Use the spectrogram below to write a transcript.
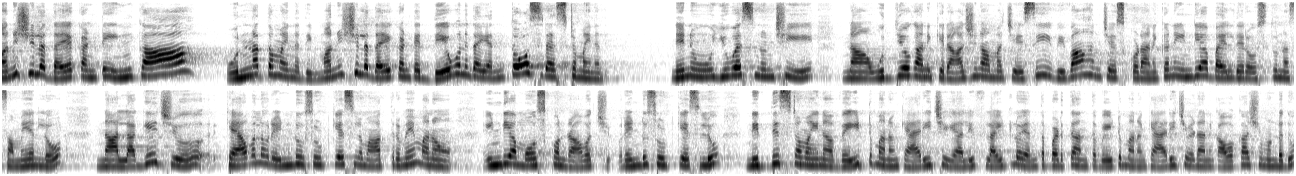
మనుషుల దయ కంటే ఇంకా ఉన్నతమైనది. మనుషుల దయ కంటే దేవుని దయ ఎంతో శ్రేష్టమైనది. నేను యుఎస్ నుంచి నా ఉద్యోగానికి రాజీనామా చేసి వివాహం చేసుకోవడానికని ఇండియా బయలుదేరి వస్తున్న సమయంలో నా లగేజ్ కేవలం రెండు సూట్ కేసులు మాత్రమే మనం ఇండియా మోసుకొని రావచ్చు. రెండు సూట్ కేసులు నిర్దిష్టమైన వెయిట్ మనం క్యారీ చేయాలి. ఫ్లైట్లో ఎంత పడితే అంత వెయిట్ మనం క్యారీ చేయడానికి అవకాశం ఉండదు.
